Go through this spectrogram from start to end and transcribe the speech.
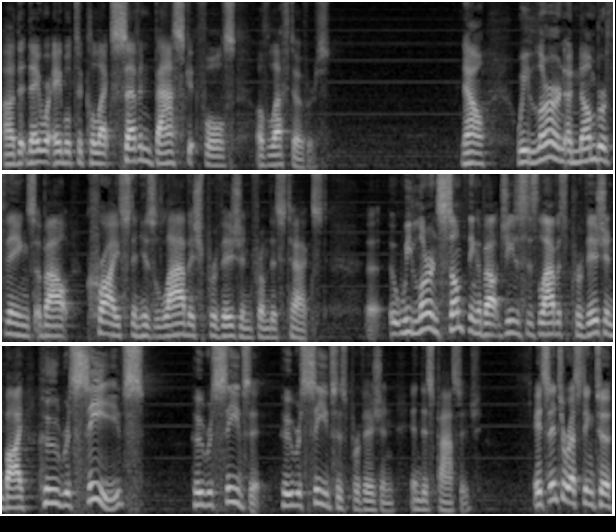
uh, that they were able to collect seven basketfuls of leftovers. Now, we learn a number of things about Christ and his lavish provision from this text. Uh, we learn something about Jesus' lavish provision by who receives, who receives it, who receives his provision in this passage. It's interesting to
